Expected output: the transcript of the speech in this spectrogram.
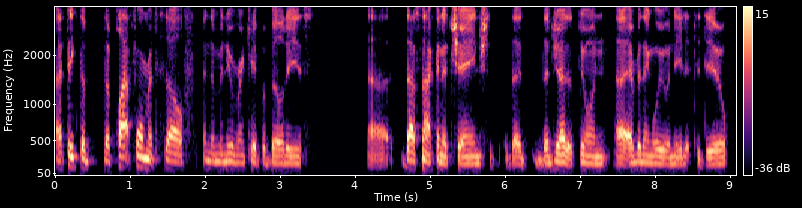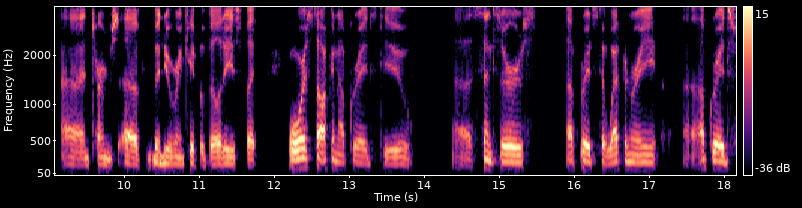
I think the the platform itself and the maneuvering capabilities uh, that's not going to change. The the jet is doing uh, everything we would need it to do uh, in terms of maneuvering capabilities. But we're always talking upgrades to uh, sensors, upgrades to weaponry, uh, upgrades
